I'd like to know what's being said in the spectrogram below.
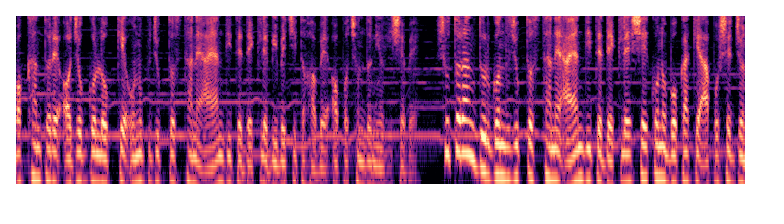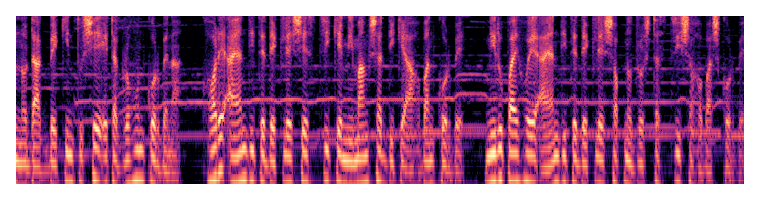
পক্ষান্তরে অযোগ্য লোককে অনুপযুক্ত স্থানে আয়ান দিতে দেখলে বিবেচিত হবে অপছন্দনীয় হিসেবে। সুতরাং দুর্গন্ধযুক্ত স্থানে আয়ান দিতে দেখলে সে কোনো বোকাকে আপোষের জন্য ডাকবে কিন্তু সে এটা গ্রহণ করবে না। ঘরে আয়ান দিতে দেখলে সে স্ত্রীকে মীমাংসার দিকে আহ্বান করবে। নিরুপায় হয়ে আয়ান দিতে দেখলে স্বপ্নদ্রষ্টা স্ত্রী সহবাস করবে।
